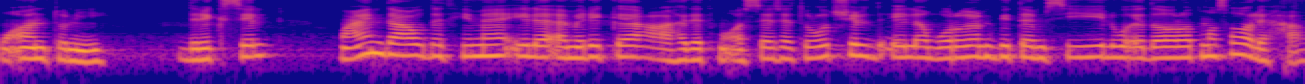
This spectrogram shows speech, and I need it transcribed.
وأنتوني دريكسل. وعند عودتهما إلى أمريكا عهدت مؤسسة روتشيلد إلى مورغان بتمثيل وإدارة مصالحها.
